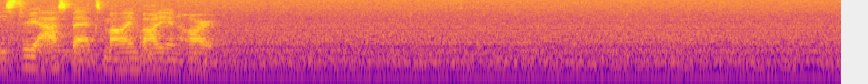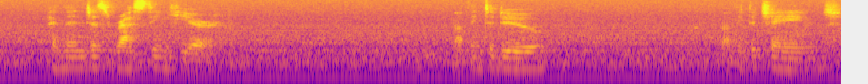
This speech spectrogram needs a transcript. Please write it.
these three aspects mind, body, and heart. And then just resting here. Nothing to do, nothing to change,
